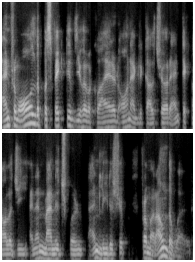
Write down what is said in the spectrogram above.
and from all the perspectives you have acquired on agriculture and technology and then management and leadership from around the world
